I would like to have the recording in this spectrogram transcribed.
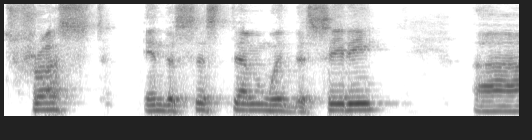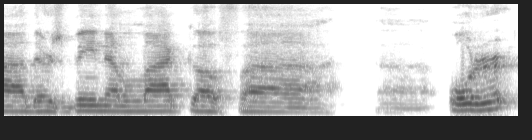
trust in the system with the city. Uh, there's been a lack of order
